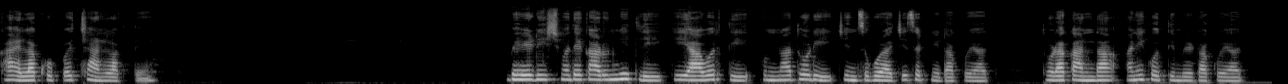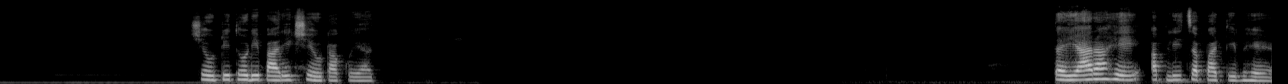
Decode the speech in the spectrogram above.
खायला खूपच छान लागते. भेळ डिशमध्ये काढून घेतली की यावरती पुन्हा थोडी चिंचगुळाची चटणी टाकूयात. थोडा कांदा आणि कोथिंबीर टाकूयात. शेवटी थोडी बारीक शेव टाकूयात. तयार आहे आपली चपाती भेळ.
